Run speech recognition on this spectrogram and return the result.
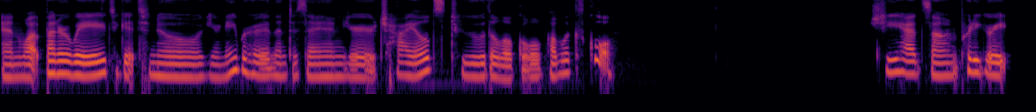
And what better way to get to know your neighborhood than to send your child to the local public school? She had some pretty great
